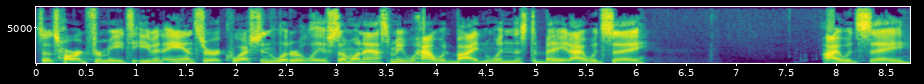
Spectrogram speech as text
So it's hard for me to even answer a question. Literally, if someone asked me, well, how would Biden win this debate? I would say, I would say,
